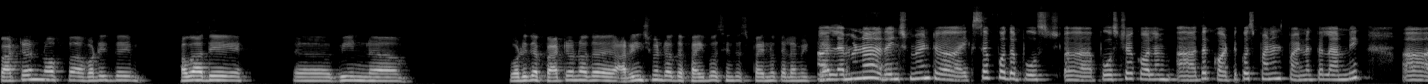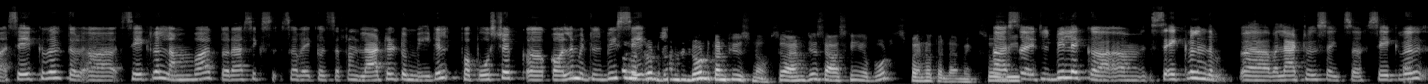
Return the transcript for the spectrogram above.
pattern of uh, what is the how are they been uh, what is the pattern or the arrangement of the fibers in the spinothalamic uh, tract? Uh, laminar arrangement, uh, except for the post uh, posterior column, uh, the corticospinal spinothalamic, uh, sacral, uh, sacral, lumbar, thoracic, cervical, so from lateral to medial. For posterior uh, column, it will be no, no, don't, don't, confuse now. So I'm just asking about spinothalamic. So, uh, we... so it will be like uh, um, sacral in the uh, lateral side, sir. Sacral.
